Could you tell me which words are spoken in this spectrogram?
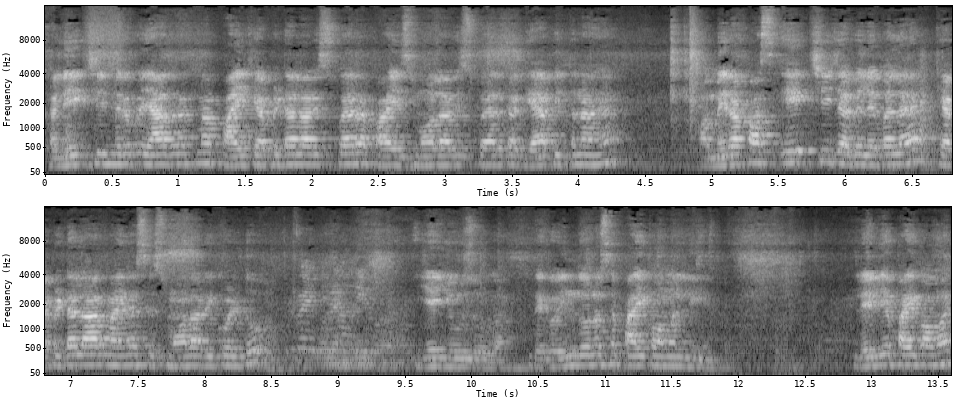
खाली एक चीज़ मेरे को याद रखना पाई कैपिटल आर स्क्वायर है पाई स्मॉल आर स्क्वायर का गैप इतना है, और मेरा पास एक चीज़ अवेलेबल है capital r minus small r equal to ये यूज़ होगा। देखो, इन दोनों से पाई कॉमन लिए। ले लिए पाई कॉमन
